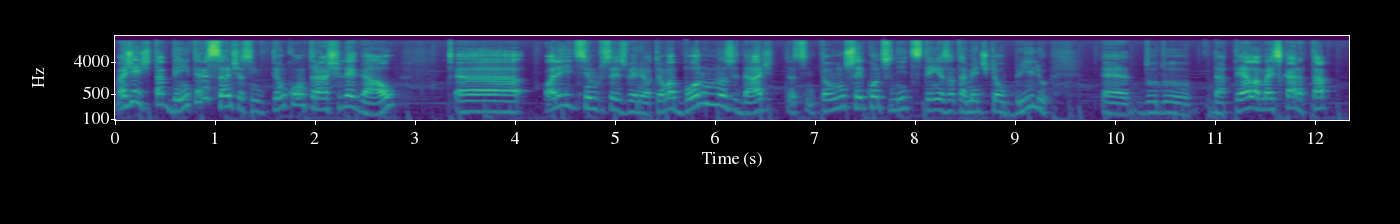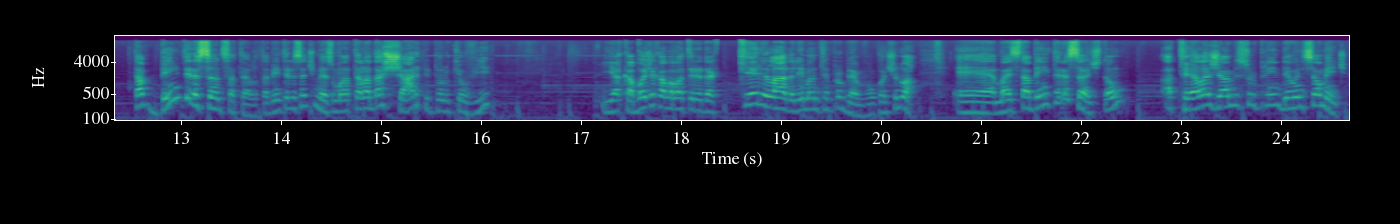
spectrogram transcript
Mas, gente, tá bem interessante, assim, tem um contraste legal. Uh, olha aí de cima pra vocês verem, ó, tem uma boa luminosidade, assim, então não sei quantos nits tem exatamente, que é o brilho é, do, do, da tela, mas, cara, tá, tá bem interessante essa tela, tá bem interessante mesmo. Uma tela da Sharp, pelo que eu vi. E acabou de acabar a bateria daquele lado ali, mas não tem problema, vamos continuar. É, mas tá bem interessante, então a tela já me surpreendeu inicialmente.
